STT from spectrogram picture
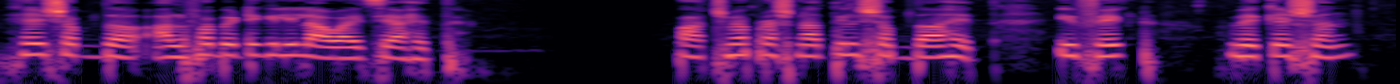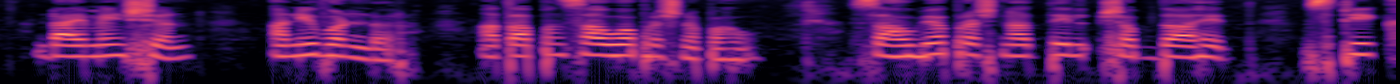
हे शब्द अल्फाबेटिकली लावायचे आहेत. पाचव्या प्रश्नातील शब्द आहेत इफेक्ट वेकेशन डायमेन्शन आणि वंडर. आता आपण सहावा प्रश्न पाहू. सहाव्या प्रश्नातील शब्द आहेत स्टिक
